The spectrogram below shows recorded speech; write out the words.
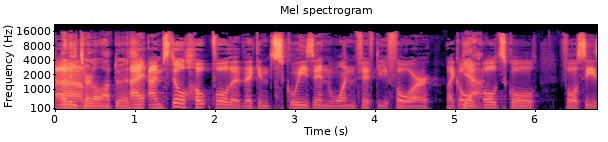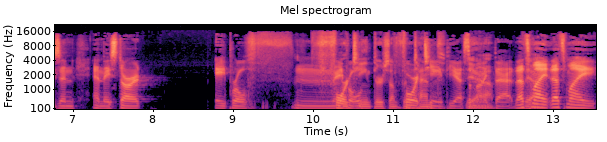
An Um, eternal optimist. I I'm still hopeful that they can squeeze in 154 like old Yeah. old school full season, and they start April mm, April 14th or something, 14th, 10th. yeah, something like that. That's my that's my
